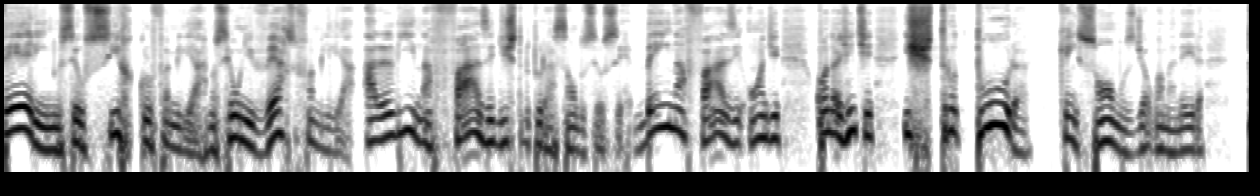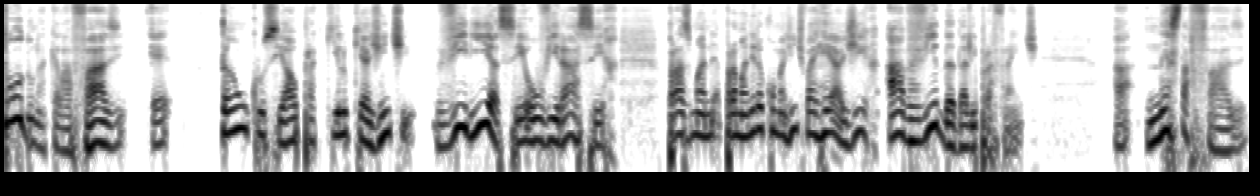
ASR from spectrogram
terem no seu círculo familiar, no seu universo familiar, ali na fase de estruturação do seu ser, bem na fase onde, quando a gente estrutura quem somos de alguma maneira, tudo naquela fase é tão crucial para aquilo que a gente viria a ser ou virá a ser, para a maneira como a gente vai reagir à vida dali para frente. Ah, nesta fase,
